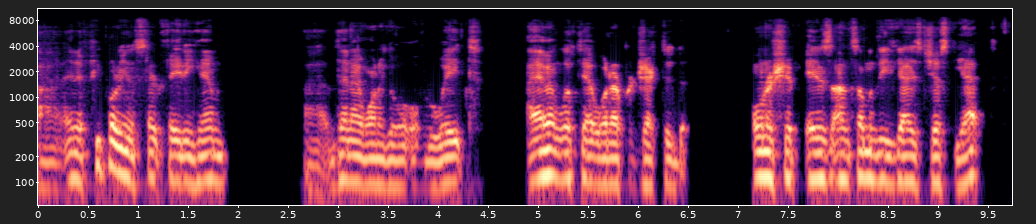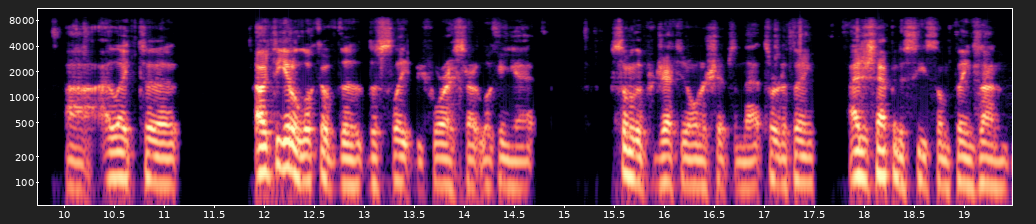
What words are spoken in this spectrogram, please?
Uh, and if people are going to start fading him, uh, then I want to go overweight. I haven't looked at what our projected ownership is on some of these guys just yet. Uh, I like to I like to get a look of the the slate before I start looking at some of the projected ownerships and that sort of thing. I just happen to see some things on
